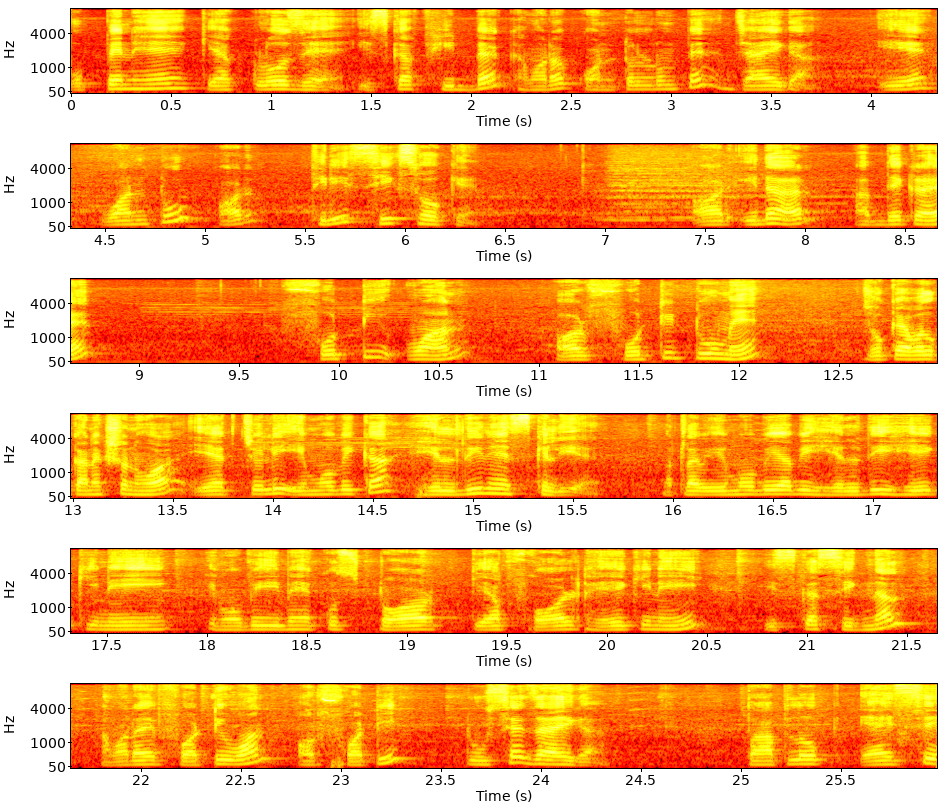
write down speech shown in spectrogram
ओपन है, क्या क्लोज है, इसका फीडबैक हमारा कंट्रोल रूम पे जाएगा। ये वन टू और थ्री सिक्स होके। और इधर आप देख रहे हैं फोर्टी वन और फोर्टी टू में जो केबल कनेक्शन हुआ, ये एक्चुअली एम का हेल्दीनेस के लिए। मतलब एम अभी हेल्दी है कि नहीं? एम में कुछ टॉर्क या फॉल्ट है कि नहीं? इसका सिग्नल हमारा फोर्टी वन और फोर्टी टू से जाएगा। तो आप लोग ऐसे,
